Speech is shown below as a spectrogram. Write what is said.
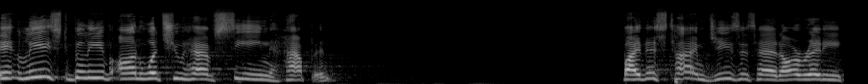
at least believe on what you have seen happen. By this time, Jesus had already,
